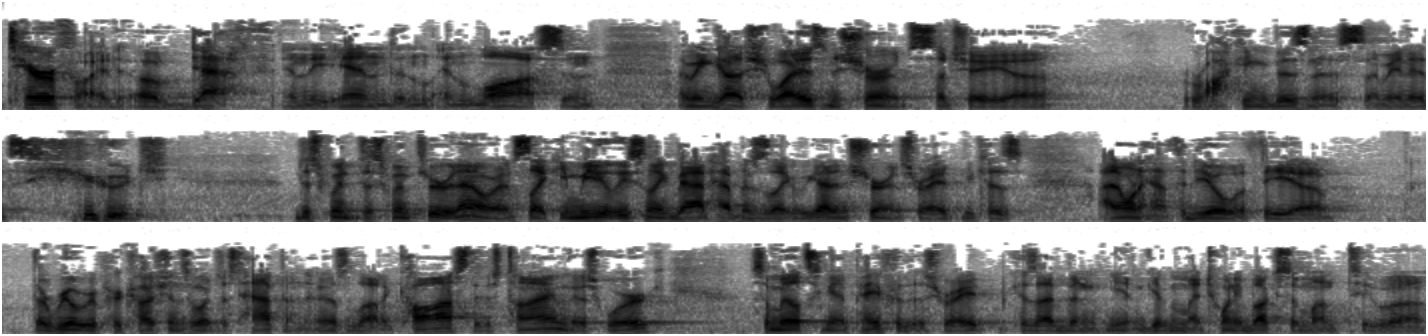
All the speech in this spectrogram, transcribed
terrified of death and the end and, and loss. And I mean, gosh, why is insurance such a uh, rocking business? I mean, it's huge. Just went just went through it now, and it's like immediately something bad happens. Like we got insurance, right? Because I don't want to have to deal with the uh, the real repercussions of what just happened. there's a lot of cost, there's time, there's work. Somebody else is going to pay for this, right? Because I've been you know giving my twenty bucks a month to uh,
